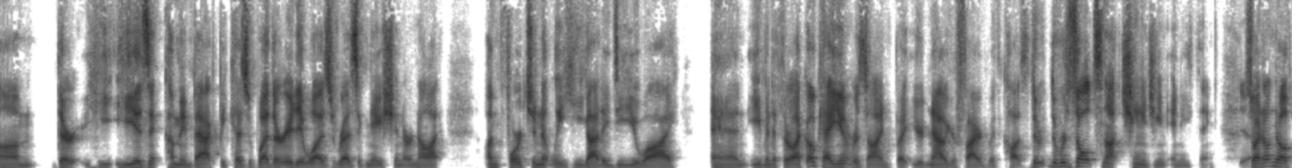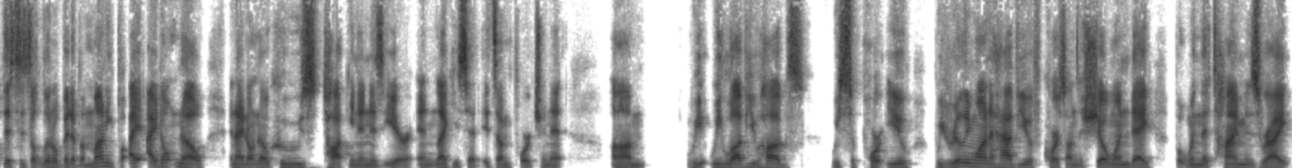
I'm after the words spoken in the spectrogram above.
Um, there he he isn't coming back because whether it was resignation or not, unfortunately he got a DUI. And even if they're like, okay, you didn't resign, but you're now you're fired with cause. The, the result's not changing anything. Yeah. So I don't know if this is a little bit of a money. I, I don't know, and I don't know who's talking in his ear. And like you said, it's unfortunate. Um, we we love you, hugs. We support you. We really want to have you, of course, on the show one day. But when the time is right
